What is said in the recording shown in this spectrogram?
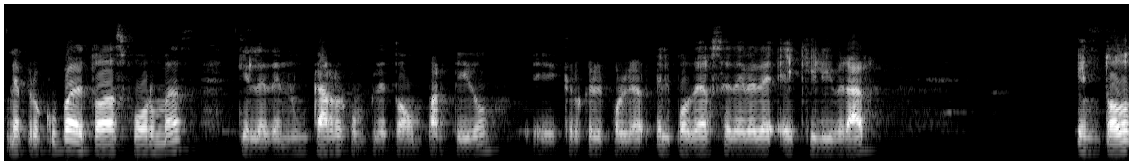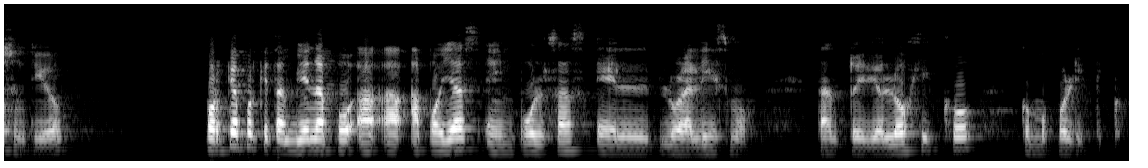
Me preocupa de todas formas que le den un carro completo a un partido. Eh, creo que el poder, el poder se debe de equilibrar en todo sentido. ¿Por qué? Porque también apoyas e impulsas el pluralismo, tanto ideológico como político.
